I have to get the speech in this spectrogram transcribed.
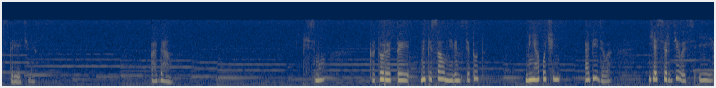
встретились. Адам, письмо, которое ты написал мне в институт, меня очень обидело. Я сердилась, и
